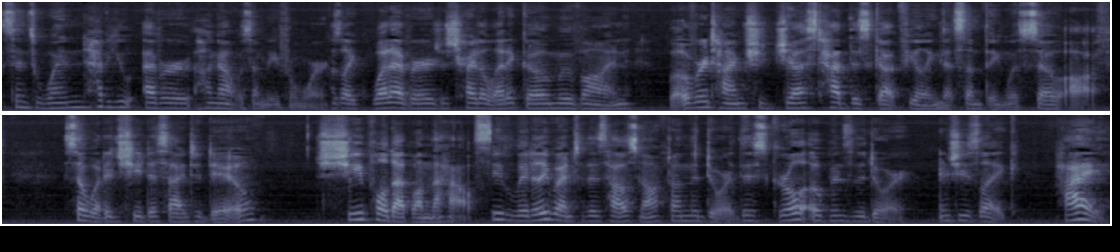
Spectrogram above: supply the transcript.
since when have you ever hung out with somebody from work? I was like, whatever, just try to let it go, move on. But over time, she just had this gut feeling that something was so off. So what did she decide to do? She pulled up on the house. She literally went to this house, knocked on the door. This girl opens the door and she's like, Hi,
